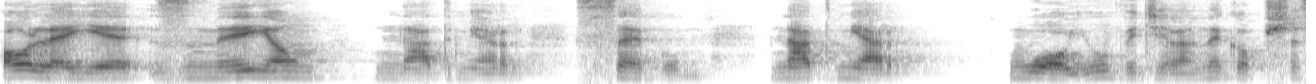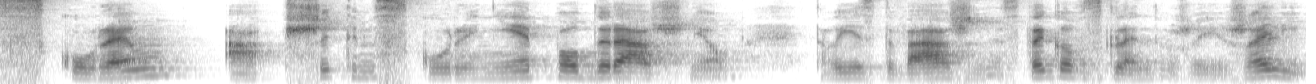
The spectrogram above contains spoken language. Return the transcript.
oleje zmyją nadmiar sebum, nadmiar łoju wydzielanego przez skórę, a przy tym skóry nie podrażnią. To jest ważne z tego względu, że jeżeli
